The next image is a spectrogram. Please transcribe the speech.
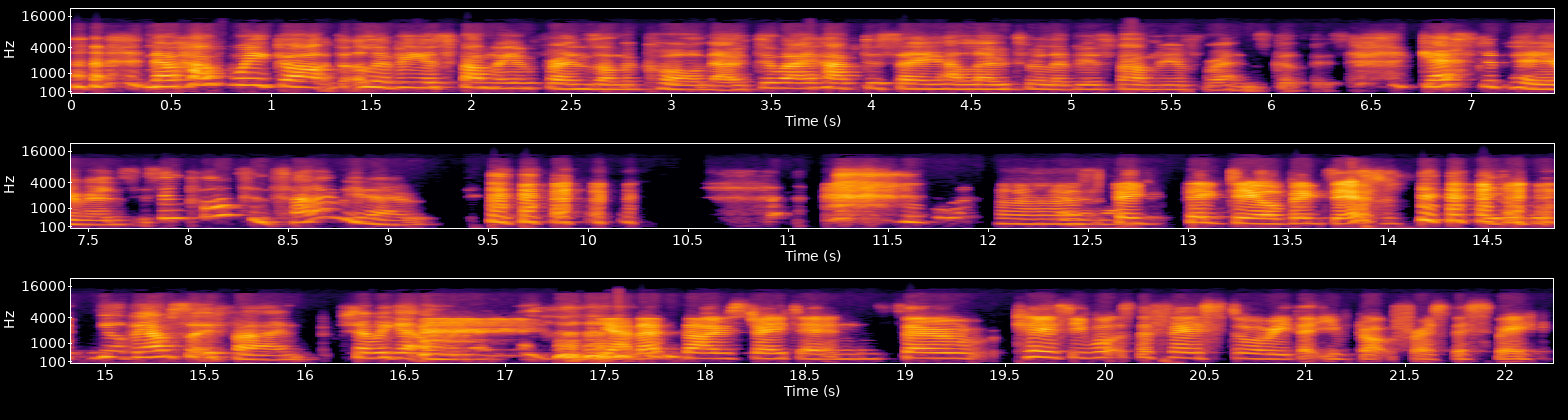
now, have we got Olivia's family and friends on the call now? Do I have to say hello to Olivia's family and friends? Because it's guest appearance. It's important time, you know. oh, it's big, big deal, big deal. be, you'll be absolutely fine. Shall we get on with it? yeah, let's dive straight in. So, Kirsty, what's the first story that you've got for us this week?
